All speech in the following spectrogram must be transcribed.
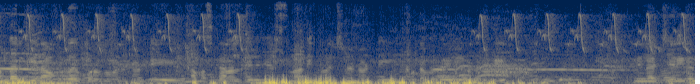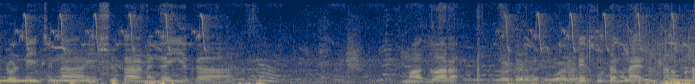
అందరికీ నా హృదయపూర్వకమైనటువంటి నమస్కారాలు తెలియజేస్తున్నాను. ఇక్కడ వచ్చినటువంటి కుటుంబ నాయకులందరికీ. నిన్న జరిగినటువంటి చిన్న ఇష్యూ కారణంగా ఈ యొక్క మా ద్వారా అంటే కూటమి నాయకుల తరఫున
